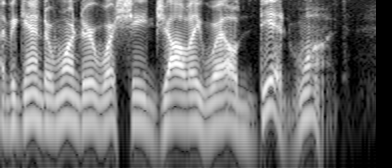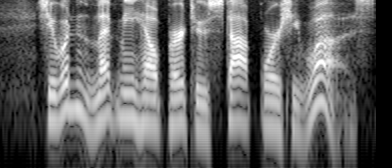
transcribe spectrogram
I began to wonder what she jolly well did want. She wouldn't let me help her to stop where she was,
